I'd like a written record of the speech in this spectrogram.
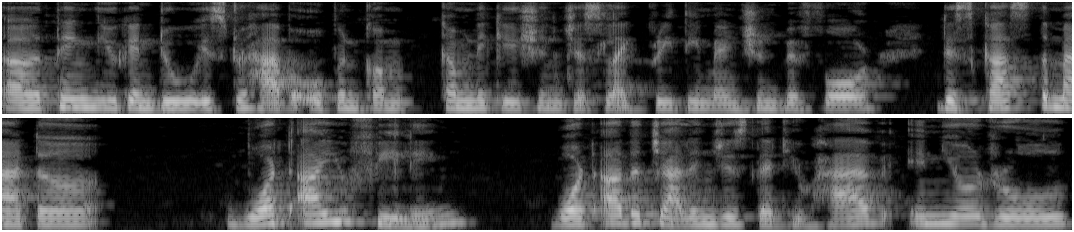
uh, thing you can do is to have open com- communication, just like Preeti mentioned before. Discuss the matter, what are you feeling? What are the challenges that you have in your role?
